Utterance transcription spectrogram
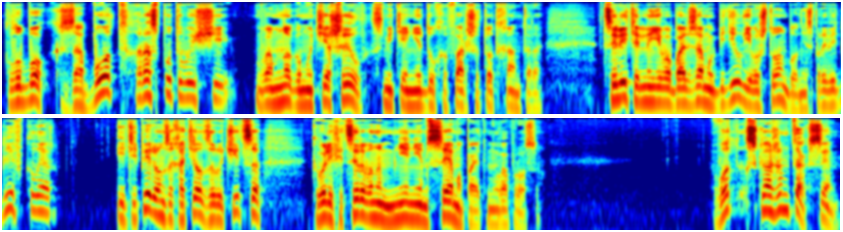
клубок забот, распутывающий, во многом утешил смятение духа фарша Тодхантера. Целительный его бальзам убедил его, что он был несправедлив, Клэр, и теперь он захотел заручиться квалифицированным мнением Сэма по этому вопросу. Вот скажем так, Сэм.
